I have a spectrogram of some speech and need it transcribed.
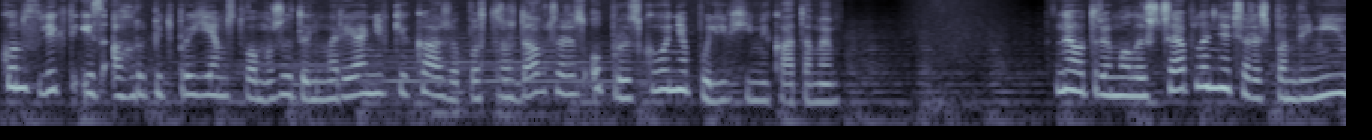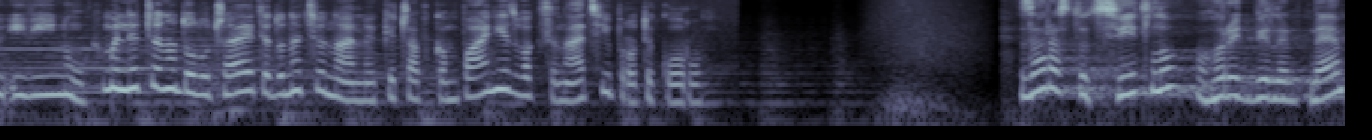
Конфлікт із агропідприємством житель Мар'янівки каже, постраждав через оприскування полів хімікатами. Не отримали щеплення через пандемію і війну. Хмельниччина долучається до національної кетчап-кампанії з вакцинації проти кору. Зараз тут світло, горить білим днем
